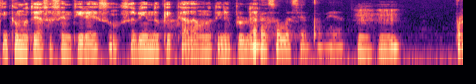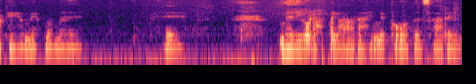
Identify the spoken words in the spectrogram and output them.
¿Y cómo te hace sentir eso, sabiendo que cada uno tiene Por problemas? eso me siento bien. Ujú. Porque yo misma me, me, me digo las palabras y me pongo a pensar en,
